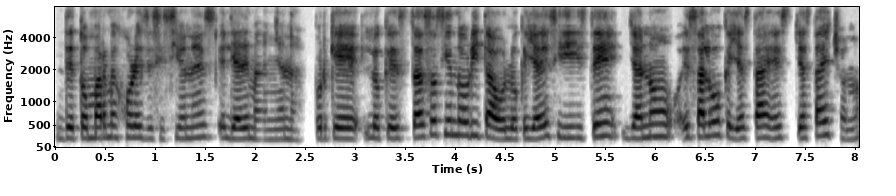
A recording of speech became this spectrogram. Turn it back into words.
de tomar mejores decisiones el día de mañana, porque lo que estás haciendo ahorita o lo que ya decidiste ya no es algo que ya está, es, ya está hecho, ¿no?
